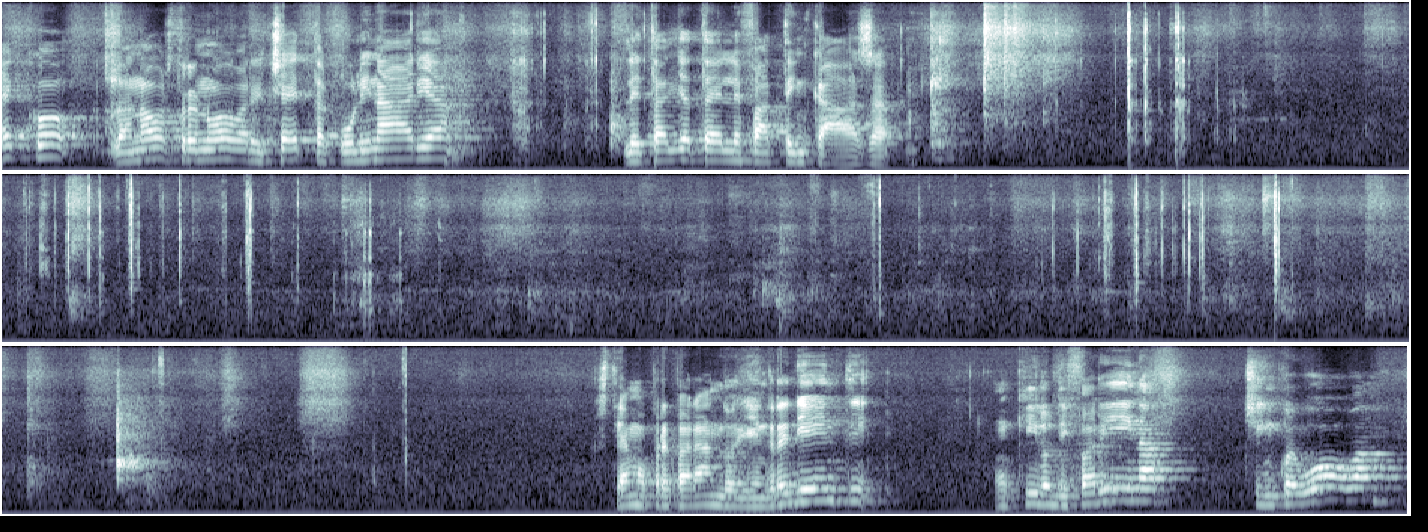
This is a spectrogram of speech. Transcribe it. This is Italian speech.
Ecco la nostra nuova ricetta culinaria, le tagliatelle fatte in casa. Stiamo preparando gli ingredienti, un chilo di farina, 5 uova,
